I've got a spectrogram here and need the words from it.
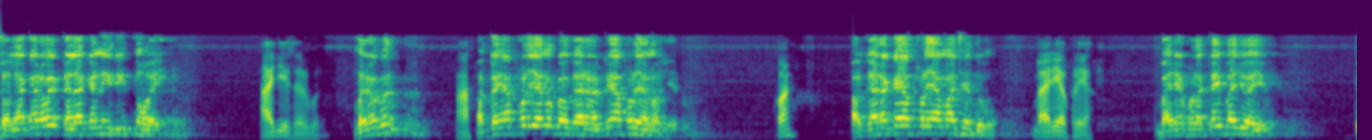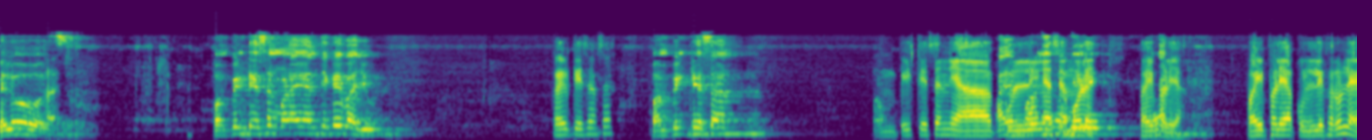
કલાકાર હોય કલાકારની રીત હોય. હાજી સર બોલો. બરાબર? હા. આ કયા ફળિયાનો અગારા? કયા ફળિયાનો છે તું? કોણ? અગારા કયા ફળિયામાં છે તું? બારિયા ફળિયા. બારિયા ફળા કઈ બાજુ આવ્યું? પેલું પમ્પિંગ સ્ટેશન બનાવ્યું એનથી કઈ બાજુ? કયું station sir? Pumping station. Pumping સ્ટેશનની આ કુંડલી ને સેમોડે ભાઈ ફળિયા. ભાઈ ફળિયા કુંડલી ખરું લે?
